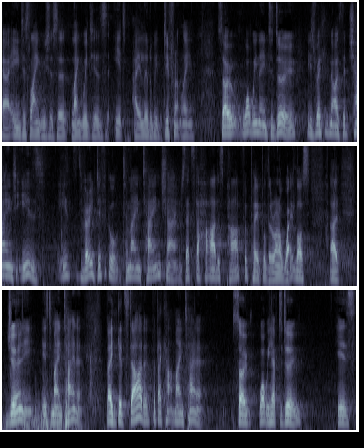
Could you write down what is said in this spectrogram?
uh, he just languages it, languages it a little bit differently. So, what we need to do is recognize that change is it's very difficult to maintain change. That's the hardest part for people that are on a weight loss uh, journey is to maintain it. They can get started, but they can't maintain it. So what we have to do is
